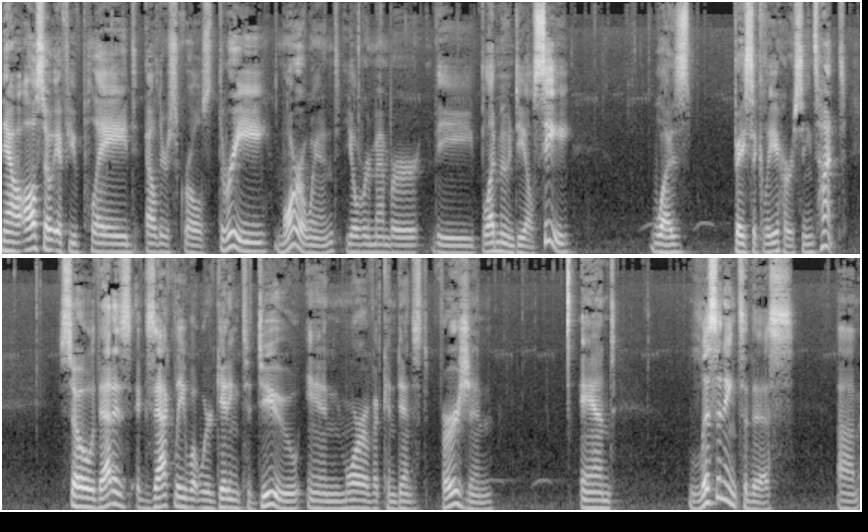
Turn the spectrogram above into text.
Now, also, if you played Elder Scrolls 3 Morrowind, you'll remember the Blood Moon DLC was basically Hircine's hunt. So that is exactly what we're getting to do in more of a condensed version. And listening to this, um,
